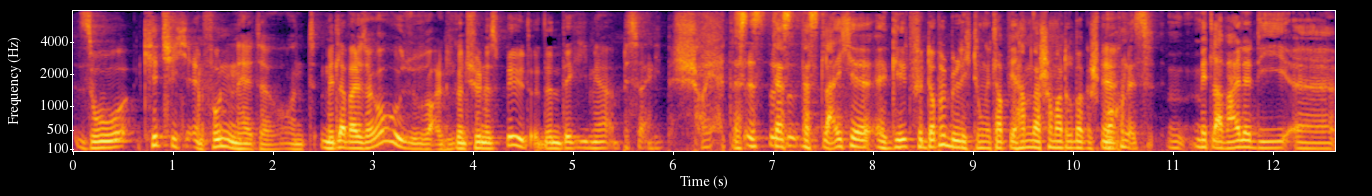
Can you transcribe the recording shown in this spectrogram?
so kitschig empfunden hätte und mittlerweile sage, oh, das ist eigentlich ein ganz schönes Bild. Und dann denke ich mir, bist du eigentlich bescheuert? Das, das ist das, das, das gleiche äh, gilt für Doppelbelichtung. Ich glaube, wir haben da schon mal drüber gesprochen. Ja. Ist mittlerweile die äh,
